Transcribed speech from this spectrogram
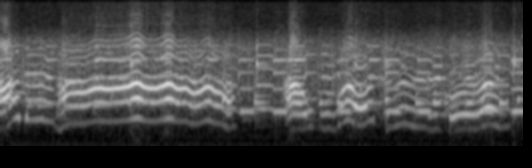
怕得他熬不过此困。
